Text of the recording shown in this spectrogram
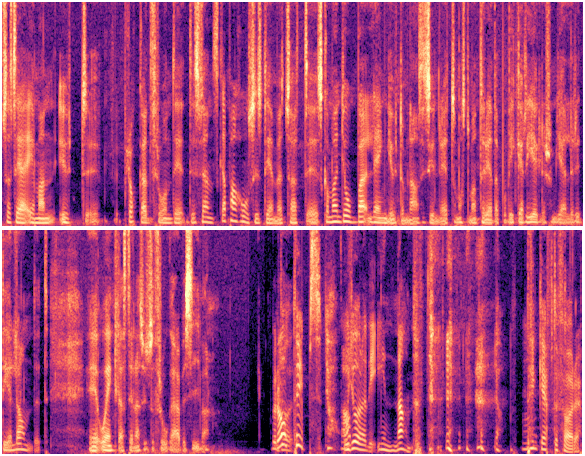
så att säga är man utplockad från det, det svenska pensionssystemet. Så att eh, ska man jobba länge utomlands i synnerhet så måste man ta reda på vilka regler som gäller i det landet. Eh, och enklast är naturligtvis att fråga arbetsgivaren. Bra Då- tips. Ja, och Ja. göra det innan. Mm. Tänk efter före.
